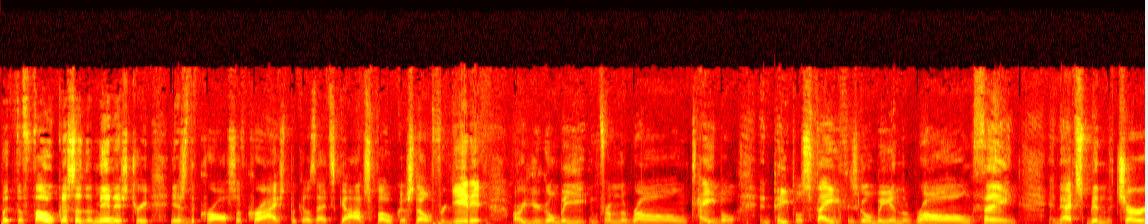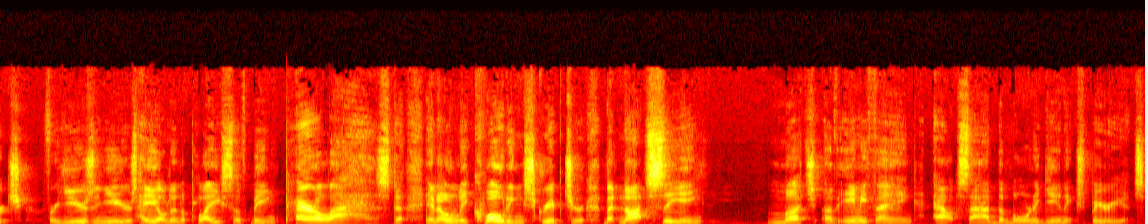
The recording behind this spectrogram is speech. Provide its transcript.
But the focus of the ministry is the cross of Christ because that's God's focus. Don't forget it, or you're going to be eating from the wrong table, and people's faith is going to be in the wrong thing. And that's been the church for years and years held in a place of being paralyzed and only quoting Scripture but not seeing much of anything outside the born again experience.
